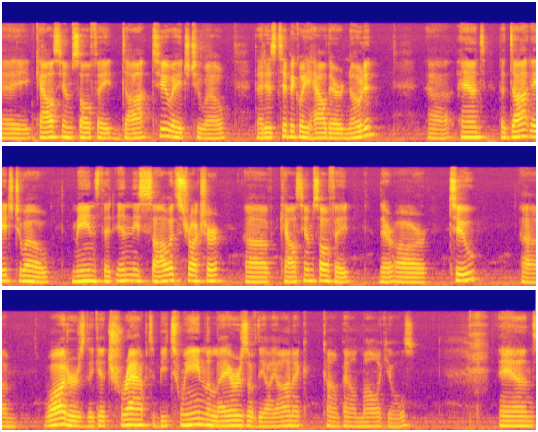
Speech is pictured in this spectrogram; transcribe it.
a calcium sulfate dot 2H2O. That is typically how they're noted. Uh, and the dot H2O means that in the solid structure of calcium sulfate, there are two um, waters that get trapped between the layers of the ionic compound molecules. And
